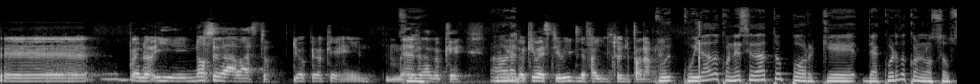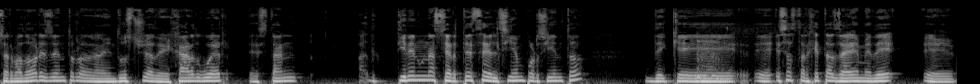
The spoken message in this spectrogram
Eh, bueno, y no se da abasto. Yo creo que es lo que, lo que iba a escribir le falló el palabra. cuidado con ese dato porque de acuerdo con los observadores dentro de la industria de hardware, están tienen una certeza del 100% de que eh, esas tarjetas de AMD eh,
